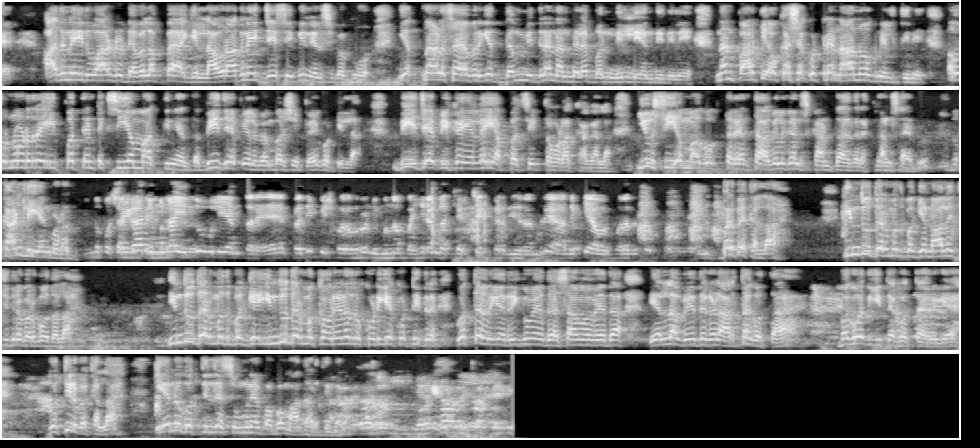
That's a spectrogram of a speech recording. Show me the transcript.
ಹದಿನೈದು ವಾರ್ಡು ಡೆವಲಪ್ಪೇ ಆಗಿಲ್ಲ. ಅವ್ರು ಹದಿನೈದು ಜೆ ಸಿ ಬಿ ನಿಲ್ಲಿಸ್ಬೇಕು. ಯತ್ನಾಳ್ ಸಾಹೇಬರಿಗೆ ದಮ್ ಇದ್ರೆ ನನ್ನ ಮೇಲೆ ಬಂದು ನಿಲ್ಲಿ ಅಂದಿದ್ದೀನಿ. ನನ್ನ ಪಾರ್ಟಿ ಅವಕಾಶ ಕೊಟ್ಟರೆ ನಾನು ಹೋಗಿ ನಿಲ್ತೀನಿ. ಅವ್ರು ನೋಡಿದ್ರೆ ಇಪ್ಪತ್ತೆಂಟಕ್ಕೆ ಸಿ ಎಂ ಆಗ್ತೀನಿ ಅಂತ ಬಿ ಜೆ ಪಿಯಲ್ಲಿ ಮೆಂಬರ್ಶಿಪ್ಪೇ ಕೊಟ್ಟಿಲ್ಲ. ಬಿ ಜೆ ಪಿ ಕೈಯಲ್ಲೇ ಎಪ್ಪತ್ತು ಸೀಟ್ ತೊಗೊಳಕ್ಕಾಗಲ್ಲ. ಇವ್ರು ಸಿ ಎಂ ಆಗಿ ಹೋಗ್ತಾರೆ ಅಂತ ಅಗಲ್ಗನ್ಸ್ ಕಾಣ್ತಾ ಇದ್ದಾರೆ ಯತ್ನಾಳ್ ಸಾಹೇಬರು. ಕಾಣ್ಲಿ ಏನು ಮಾಡೋದು? ನಿಮ್ಮನ್ನ ಅಂತಾರೆ ಪ್ರದೀಪ್ ಈಶ್ವರ್ ಅವರು ನಿಮ್ಮನ್ನ ಬಹಿರಂಗ ಚರ್ಚೆಗೆ ಕರೆದಿರಂದ್ರೆ ಅದಕ್ಕೆ ಅವ್ರು ಬರೋದಕ್ಕೆ. ಬರ್ಬೇಕಲ್ಲ? ಹಿಂದೂ ಧರ್ಮದ ಬಗ್ಗೆ ನಾಲೆಜ್ ಇದ್ರೆ ಬರ್ಬೋದಲ್ಲ? ಹಿಂದೂ ಧರ್ಮದ ಬಗ್ಗೆ, ಹಿಂದೂ ಧರ್ಮಕ್ಕೆ ಅವ್ರೇನಾದ್ರು ಕೊಡುಗೆ ಕೊಟ್ಟಿದ್ರೆ ಗೊತ್ತಾ ಅವರಿಗೆ? ಋಗ್ವೇದ, ಸಾಮವೇದ, ಎಲ್ಲ ವೇದಗಳ ಅರ್ಥ ಗೊತ್ತಾ? ಭಗವದ್ಗೀತೆ ಗೊತ್ತಾ ಅವರಿಗೆ? ಗೊತ್ತಿರ್ಬೇಕಲ್ಲ? ಏನು ಗೊತ್ತಿಲ್ಲದೆ ಸುಮ್ಮನೆ ಪಾಪ ಮಾತಾಡ್ತಿದ್ದಾರೆ.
